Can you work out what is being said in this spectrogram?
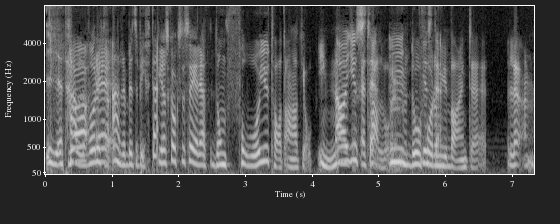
i ett Ja, halvår eh, utan arbetsuppgifter. Jag ska också säga att de får ju ta ett annat jobb innan Ja, ett det. halvår. Mm, då får de ju bara inte lön.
